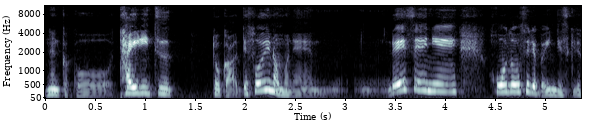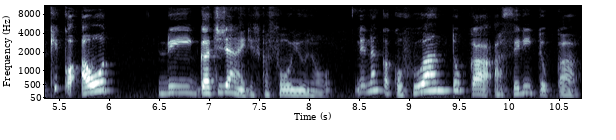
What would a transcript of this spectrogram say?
なんかこう、対立とか、で、そういうのもね、冷静に報道すればいいんですけど、結構煽りがちじゃないですか、そういうのを。で、なんかこう、不安とか焦りとか、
